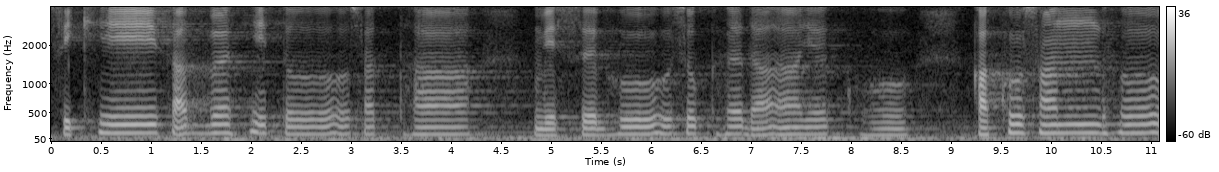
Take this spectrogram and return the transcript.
සික්හේ සබ්බහිතෝ සත්හා විස්සභූ සුක්හදායකෝ කකුසන්ධෝ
